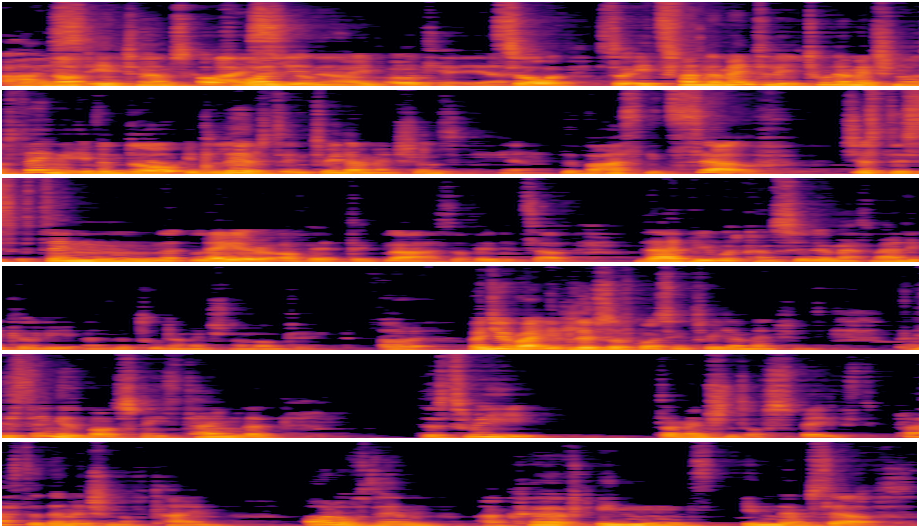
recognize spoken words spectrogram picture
I not see. in terms of I volume, right? Okay, yeah. So, so it's fundamentally a two-dimensional thing, even though yeah. it lives in three dimensions. Yeah. The vase itself just this thin layer of it, the glass of it itself, that we would consider mathematically as a two-dimensional object. All right. But you're right, it lives, of course, in three dimensions. But the thing is about space-time that the three dimensions of space plus the dimension of time, all of them are curved in, in themselves.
